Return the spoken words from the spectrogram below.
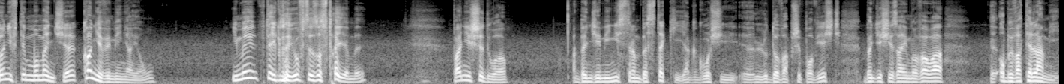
oni w tym momencie konie wymieniają. I my w tej gnojówce zostajemy. Pani Szydło będzie ministrem Besteki, jak głosi y, ludowa przypowieść. Będzie się zajmowała y, obywatelami.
